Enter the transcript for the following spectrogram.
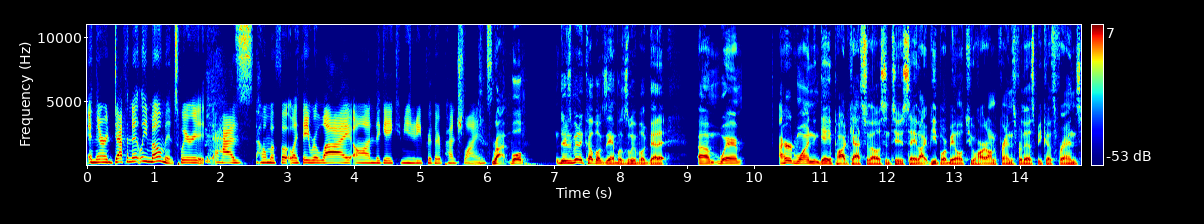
and there are definitely moments where it has homophobe, like they rely on the gay community for their punchlines. Right. Well, there's been a couple examples we've looked at it um, where I heard one gay podcaster that I listened to say like people are being a little too hard on Friends for this because Friends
